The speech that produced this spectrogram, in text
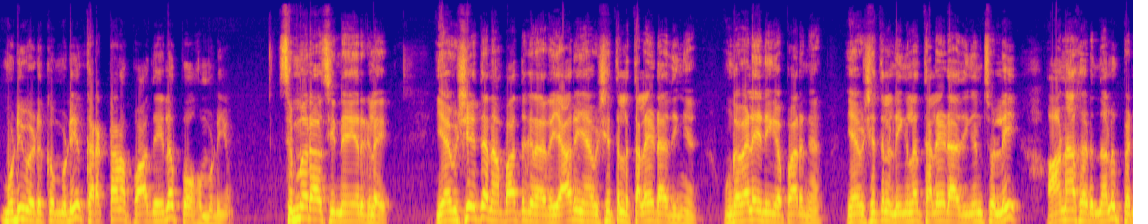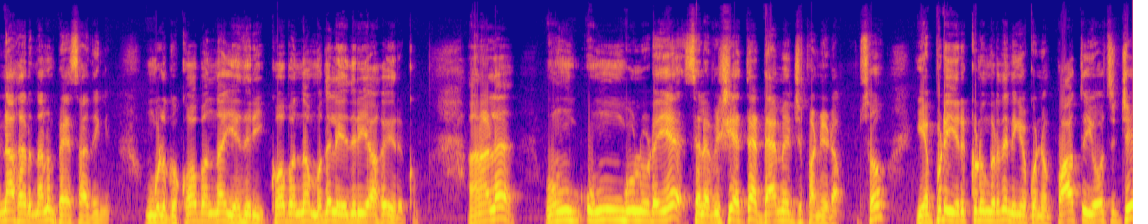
முடிவெடுக்க முடியும். கரெக்டான பாதையில் போக முடியும். சிம்மராசி நேயர்களே என் விஷயத்தை நான் பார்த்துக்கிறேன் யாரும் என் விஷயத்தில் தலையிடாதீங்க. உங்கள் வேலையை நீங்கள் பாருங்கள் என் விஷயத்தில் நீங்களாம் தலையிடாதீங்கன்னு சொல்லி ஆணாக இருந்தாலும் பெண்ணாக இருந்தாலும் பேசாதீங்க. உங்களுக்கு கோபந்தான் எதிரி. கோபந்தான் முதல் எதிரியாக இருக்கும். அதனால் உங் உங்களுடைய சில விஷயத்தை டேமேஜ் பண்ணிடும். ஸோ எப்படி இருக்கணுங்கிறத நீங்கள் கொஞ்சம் பார்த்து யோசித்து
